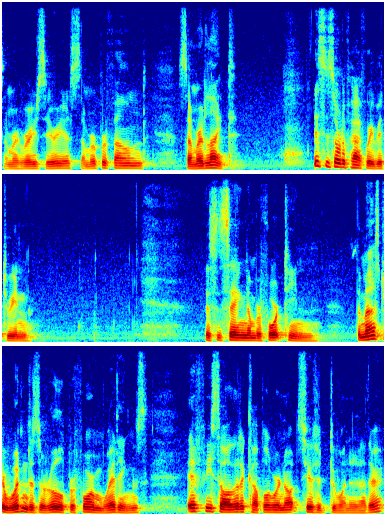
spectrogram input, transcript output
some are very serious, some are profound, some are light. This is sort of halfway between. This is saying number 14. The master wouldn't, as a rule, perform weddings if he saw that a couple were not suited to one another,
